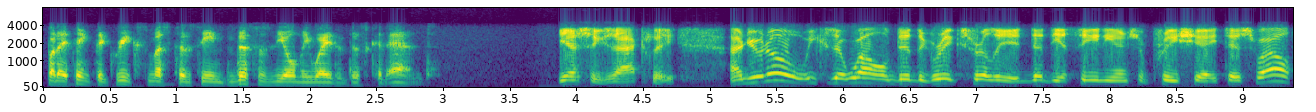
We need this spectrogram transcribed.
but I think the Greeks must have seen this is the only way that this could end. Yes, exactly. And you know, we say, well, did the Greeks really, did the Athenians appreciate this? Well,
